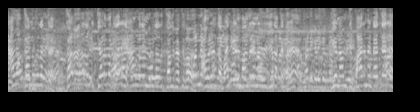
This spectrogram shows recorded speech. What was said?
ಯಾವ ಕಲ್ಲು ಬರುತ್ತೆ ಕಲ್ಲು ಕೇಳ್ಬೇಕಾದ್ರೆ ಯಾವ ನೋಡೋದು ಬಂದ್ರೆ ನಾವು ಇದಾಕತ್ರಿ ನಮ್ಮ ಡಿಪಾರ್ಟ್ಮೆಂಟ್ ಐತಾರೆ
